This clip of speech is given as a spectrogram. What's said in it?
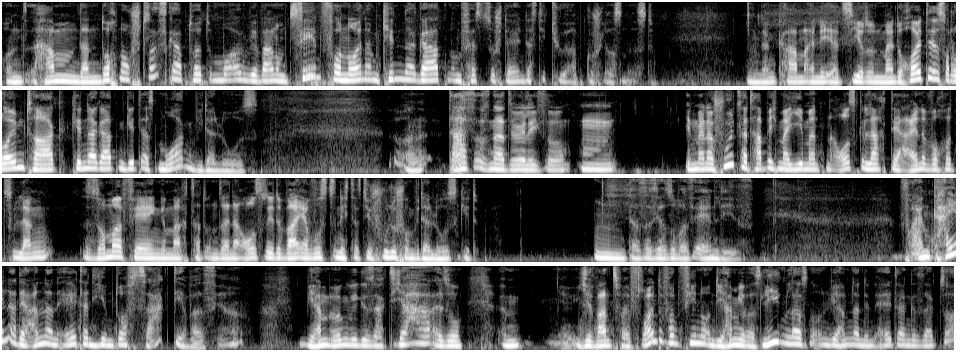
Und haben dann doch noch Stress gehabt heute Morgen. Wir waren um 10 vor 9 am Kindergarten, um festzustellen, dass die Tür abgeschlossen ist. Und dann kam eine Erzieherin und meinte, heute ist Räumtag, Kindergarten geht erst morgen wieder los. Und Das ist natürlich so. mm, In meiner Schulzeit habe ich mal jemanden ausgelacht, der eine Woche zu lang Sommerferien gemacht hat und seine Ausrede war, er wusste nicht, dass die Schule schon wieder losgeht. Mm, Das ist ja sowas ähnliches. Vor allem keiner der anderen Eltern hier im Dorf sagt dir was, ja. Wir haben irgendwie gesagt, ja, also ähm, hier waren zwei Freunde von Fino und die haben hier was liegen lassen und wir haben dann den Eltern gesagt, so,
